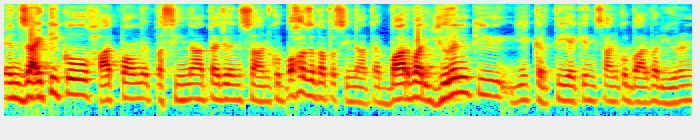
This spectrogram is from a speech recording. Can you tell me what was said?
انزائٹی کو ہاتھ پاؤں میں پسینہ آتا ہے جو انسان کو بہت زیادہ پسینہ آتا ہے۔ بار بار یورن کی یہ کرتی ہے کہ انسان کو بار بار یورن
